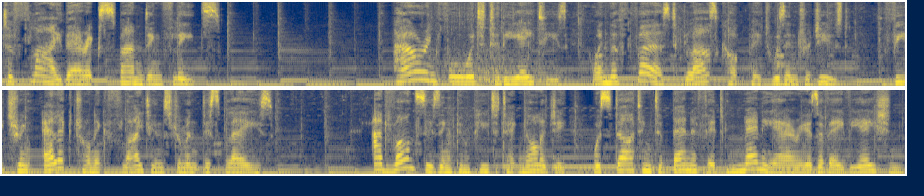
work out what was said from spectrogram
to fly their expanding fleets. Powering forward to the 80s when the first glass cockpit was introduced, featuring electronic flight instrument displays. Advances in computer technology were starting to benefit many areas of aviation,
